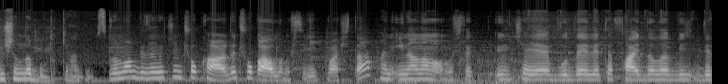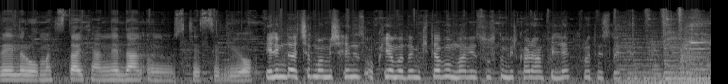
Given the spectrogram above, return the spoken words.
dışında bulduk kendimizi. O zaman bizim için çok ağırdı. Çok ağlamıştık ilk başta. Hani inanamamıştık. Ülkeye, bu devlete faydalı bir bireyler olmak isterken neden önümüz kesiliyor? Elimde açılmamış henüz okuyamadığım kitabımla ve suskun bir karanfille protesto ediyorum.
